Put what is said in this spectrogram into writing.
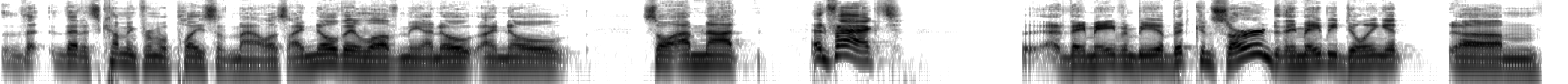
that, it's coming from a place of malice. I know they love me. I know I know so I'm not in fact they may even be a bit concerned. They may be doing it um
